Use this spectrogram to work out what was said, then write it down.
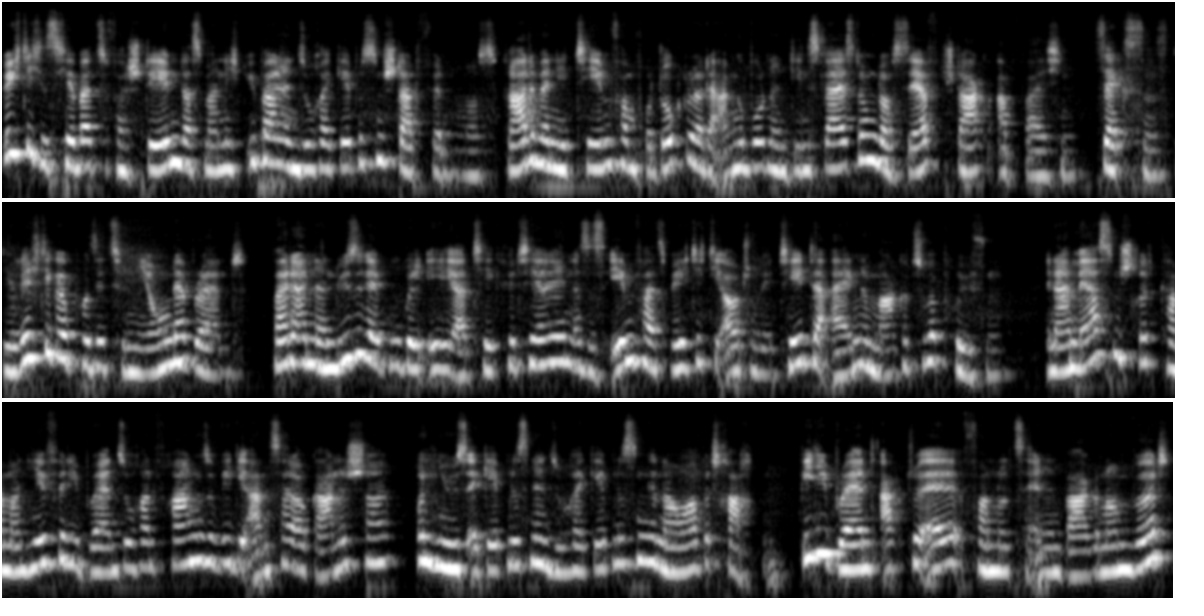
Wichtig ist hierbei zu verstehen, dass man nicht überall in Suchergebnissen stattfinden muss, gerade wenn die Themen vom Produkt oder der angebotenen Dienstleistung doch sehr stark abweichen. Sechstens, die richtige Positionierung der Brand. Bei der Analyse der Google EAT-Kriterien ist es ebenfalls wichtig, die Autorität der eigenen Marke zu überprüfen. In einem ersten Schritt kann man hierfür die Brandsuchanfragen sowie die Anzahl organischer und News-Ergebnisse in den Suchergebnissen genauer betrachten. Wie die Brand aktuell von NutzerInnen wahrgenommen wird,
